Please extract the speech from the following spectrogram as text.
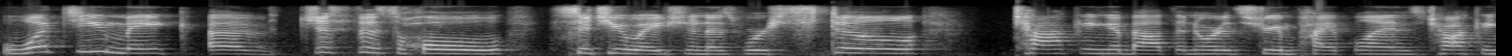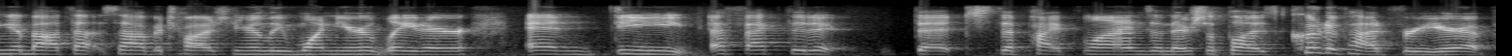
What do you make of just this whole situation as we're still talking about the Nord Stream pipelines, talking about that sabotage nearly one year later, and the effect that it that the pipelines and their supplies could have had for Europe.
